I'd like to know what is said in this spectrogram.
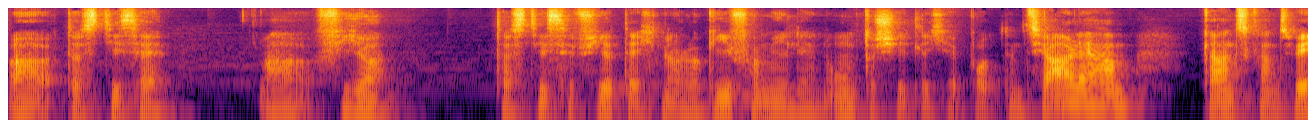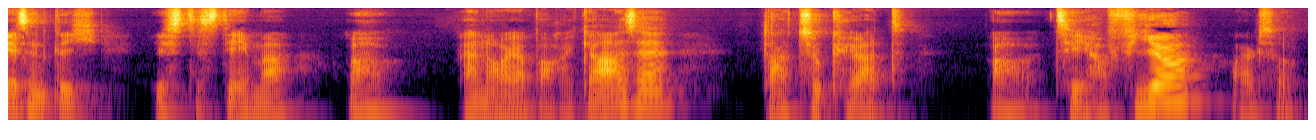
äh, dass diese äh, vier dass diese vier Technologiefamilien unterschiedliche Potenziale haben. Ganz, ganz wesentlich ist das Thema erneuerbare Gase. Dazu gehört CH4, also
